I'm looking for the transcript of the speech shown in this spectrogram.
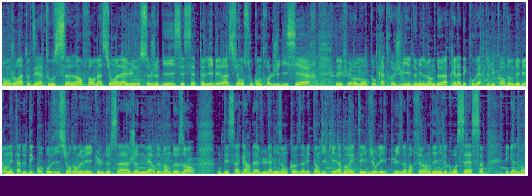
Bonjour à toutes et à tous. L'information à la une ce jeudi, c'est cette libération sous contrôle judiciaire. Les faits remontent au 4 juillet 2022 après la découverte du corps d'un bébé en état de décomposition dans le véhicule de sa jeune mère de 22 ans. Dès sa garde à vue, la mise en cause avait indiqué avoir été violée puis avoir fait un déni de grossesse. Également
